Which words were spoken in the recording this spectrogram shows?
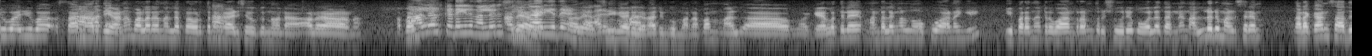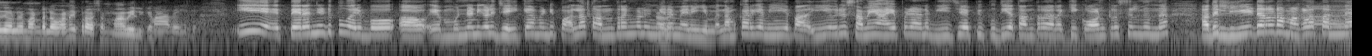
യുവ യുവ സ്ഥാനാർത്ഥിയാണ്. വളരെ നല്ല പ്രവർത്തനം. കാഴ്ചവെക്കുന്ന ഒരാ- ഒരാളാണ്. ആളുകൾക്കിടയിൽ നല്ലൊരു അതെ, അതെ. സ്വീകാര്യതയുണ്ട് അതെ അരുൺകുമാർ. സ്വീകാര്യത അരുൺകുമാറിന് അപ്പം കേരളത്തിലെ മണ്ഡലങ്ങൾ നോക്കുവാണെങ്കിൽ ഈ പറഞ്ഞ ട്രിവാൻഡ്രം തൃശ്ശൂർ പോലെ തന്നെ നല്ലൊരു മത്സരം നടക്കാൻ സാധ്യതയുള്ള മണ്ഡലമാണ് ഇപ്രാവശ്യം മാവേലിക്കര മാവേലിക്ക ഈ തെരഞ്ഞെടുപ്പ് വരുമ്പോൾ മുന്നണികൾ ജയിക്കാൻ വേണ്ടി പല തന്ത്രങ്ങളും ഇങ്ങനെ മെനയും. നമുക്കറിയാം ഈ ഈ ഒരു സമയമായപ്പോഴാണ് ബി ജെ പി പുതിയ തന്ത്രം ഇറക്കി കോൺഗ്രസിൽ നിന്ന് അത് ലീഡറുടെ മകളെ തന്നെ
